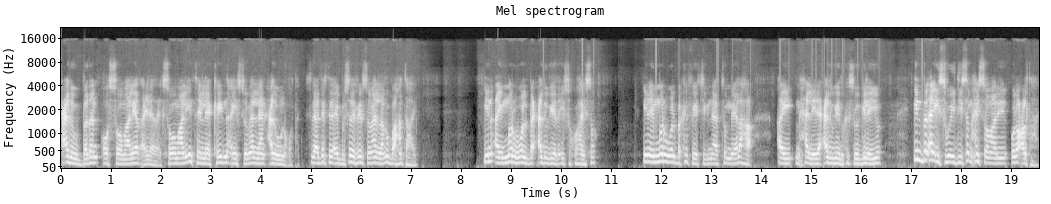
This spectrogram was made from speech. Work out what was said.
cadow badan oo soomaaliyeed ay leedahay soomaali intay leekaydna ay somalilan cadow u noqotay sidaa darteed ay bulshada reer somalilan u baahan tahay in ay mar walba cadowgeeda isha ku hayso inay mar walba ka feejignaato meelaha ay maxaa la yidhaha cadowgeedu ka soo gelayo in bal ay isweydiiso maxay soomaaliya ula col tahay?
